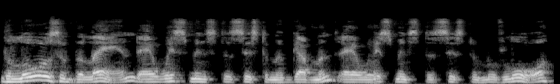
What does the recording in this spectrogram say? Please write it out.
the laws of the land, our Westminster system of government, our Westminster system of law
